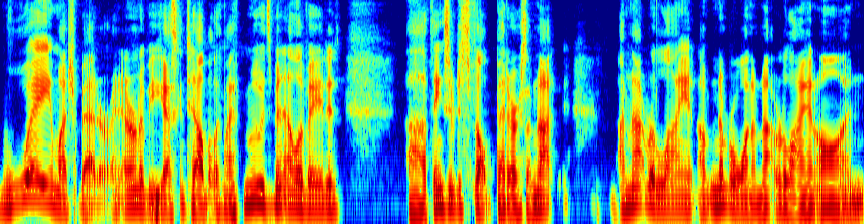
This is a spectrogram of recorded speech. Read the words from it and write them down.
way much better. I don't know if you guys can tell, but like my mood's been elevated. Uh, things have just felt better because I'm not, I'm not reliant. Um, number one, I'm not reliant on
